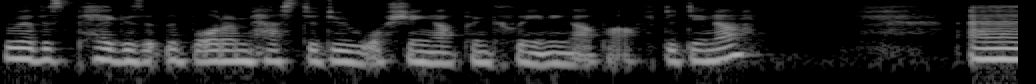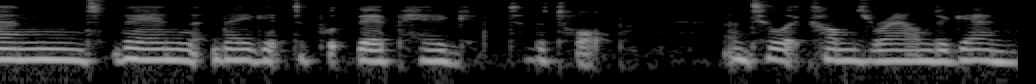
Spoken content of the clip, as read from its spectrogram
Whoever's peg is at the bottom has to do washing up and cleaning up after dinner. And then they get to put their peg to the top until it comes round again.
